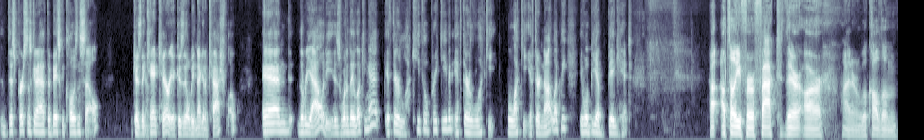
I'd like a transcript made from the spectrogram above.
this person's going to have to basically close and sell because they Yeah. can't carry it because there'll be negative cash flow and the reality is what are they looking at if they're lucky they'll break even if they're lucky lucky if they're not lucky it will be a big hit I'll tell you for a fact there are I don't know we'll call them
